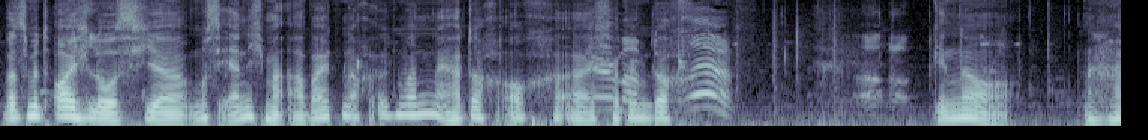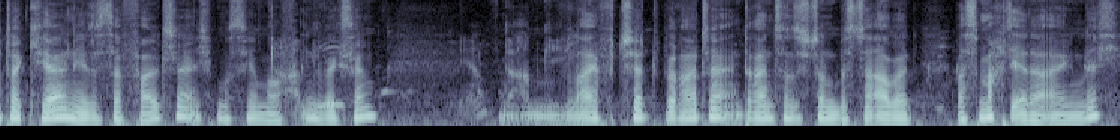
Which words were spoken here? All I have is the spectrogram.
Was ist mit euch los hier? Muss er nicht mal arbeiten auch irgendwann? Er hat doch auch... Äh, ich habe ihm doch... Genau. Ein harter Kerl. Nee, das ist der falsche. Ich muss hier mal auf ihn wechseln. Live-Chat-Berater. 23 Stunden bis zur Arbeit. Was macht er da eigentlich?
